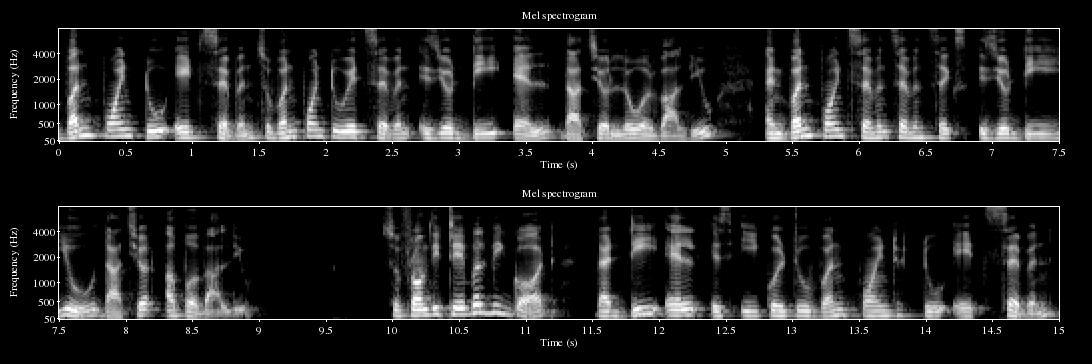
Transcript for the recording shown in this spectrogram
1.287 so 1.287 is your dl that's your lower value. And 1.776 is your du that's your upper value. So from the table we got that dl is equal to 1.287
